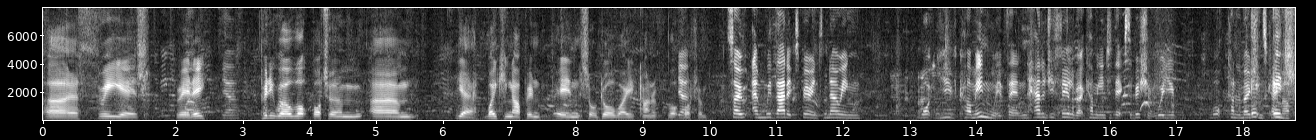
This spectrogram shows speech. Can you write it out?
uh, three years, really. Wow. Yeah. Pretty well rock bottom. Um, yeah, waking up in in sort of doorway kind of rock Yeah. bottom. So, and with that experience, knowing what you've come in with, then how did you feel about coming into the exhibition? Were you, what kind of emotions It- came up? it's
